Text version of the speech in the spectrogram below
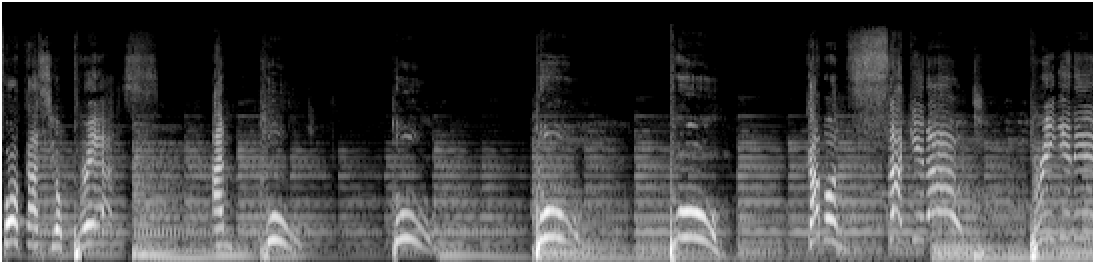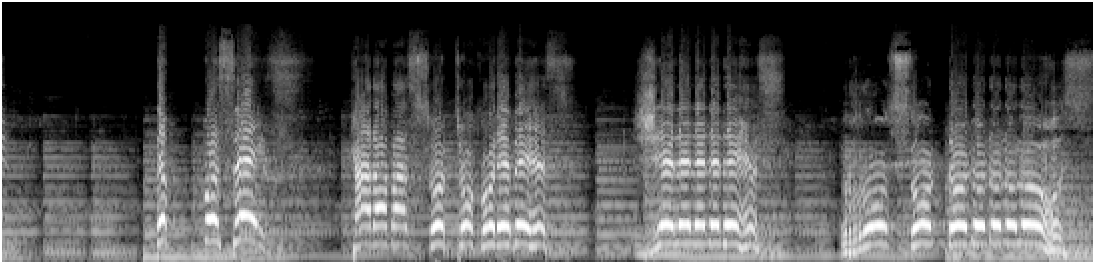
Focus your prayers. And pull, pull, pull, pull. Come on, suck it out. Bring it in. The Bible says, Jeleledehes, rosododododos,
